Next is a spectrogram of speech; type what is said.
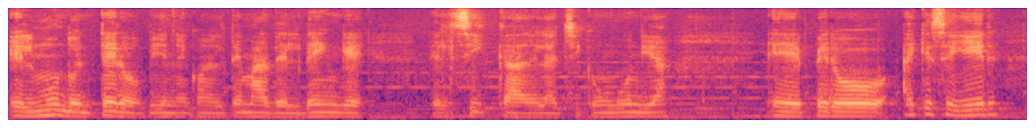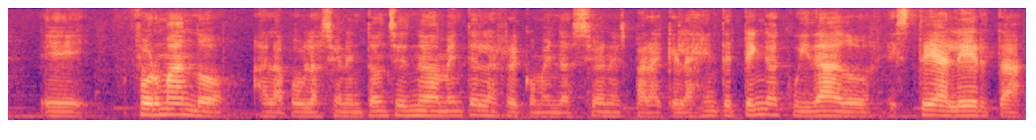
el mundo entero viene con el tema del dengue, del Zika, de la chikungunya, eh, pero hay que seguir formando a la población. Entonces, nuevamente las recomendaciones para que la gente tenga cuidado, esté alerta,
